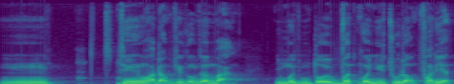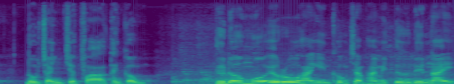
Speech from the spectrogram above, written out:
um, hoạt động trên không gian mạng nhưng mà chúng tôi vẫn coi như chủ động phát hiện đấu tranh triệt phá thành công. Từ đầu mùa Euro 2024 đến nay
